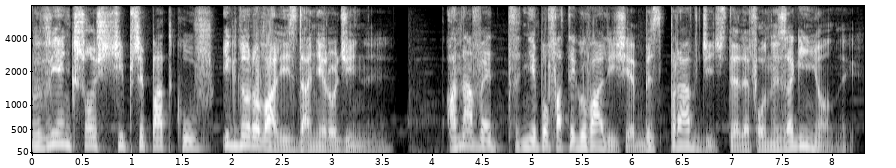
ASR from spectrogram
w większości przypadków ignorowali zdanie rodziny, a nawet nie pofatygowali się, by sprawdzić telefony zaginionych.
